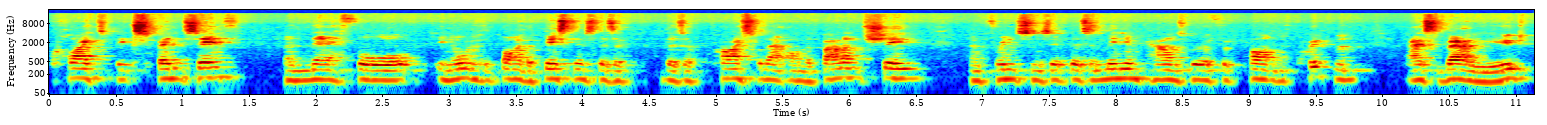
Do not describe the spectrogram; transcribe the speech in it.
quite expensive, and therefore, in order to buy the business, there's a there's a price for that on the balance sheet. And for instance, if there's a million pounds worth of plant equipment as valued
